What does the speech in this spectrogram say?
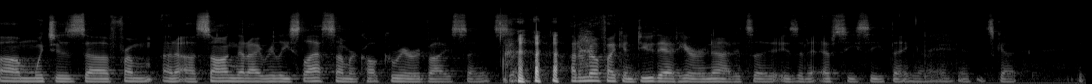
um, which is uh, from a, a song that I released last summer called "Career Advice," and it's uh, I don't know if I can do that here or not. It's a is it an FCC thing? Uh, it's got it,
